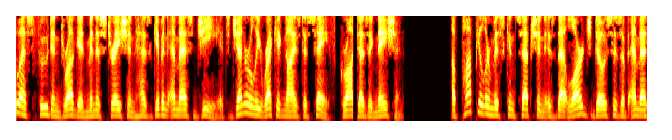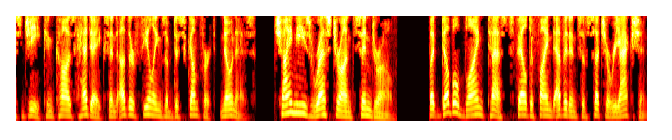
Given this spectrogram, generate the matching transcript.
U.S. Food and Drug Administration has given MSG its generally recognized as safe designation. A popular misconception is that large doses of MSG can cause headaches and other feelings of discomfort, known as Chinese restaurant syndrome, but double-blind tests fail to find evidence of such a reaction.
